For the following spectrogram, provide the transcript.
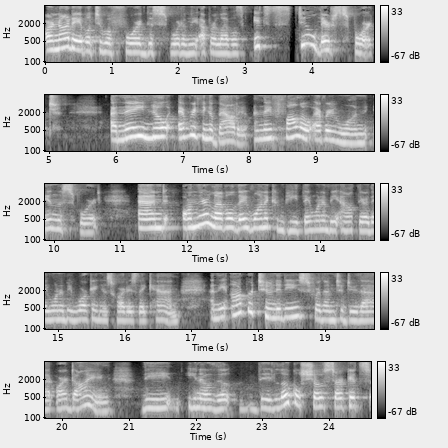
are not able to afford this sport on the upper levels, it's still their sport and they know everything about it and they follow everyone in the sport. And on their level they want to compete they want to be out there they want to be working as hard as they can. And the opportunities for them to do that are dying. The you know the the local show circuits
